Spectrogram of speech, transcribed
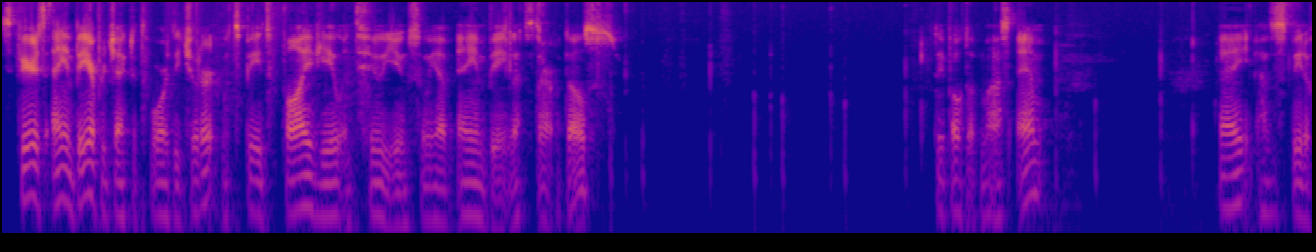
Spheres A and B are projected towards each other with speeds 5u and 2u. So we have A and B. Let's start with those. They both have mass m. A has a speed of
